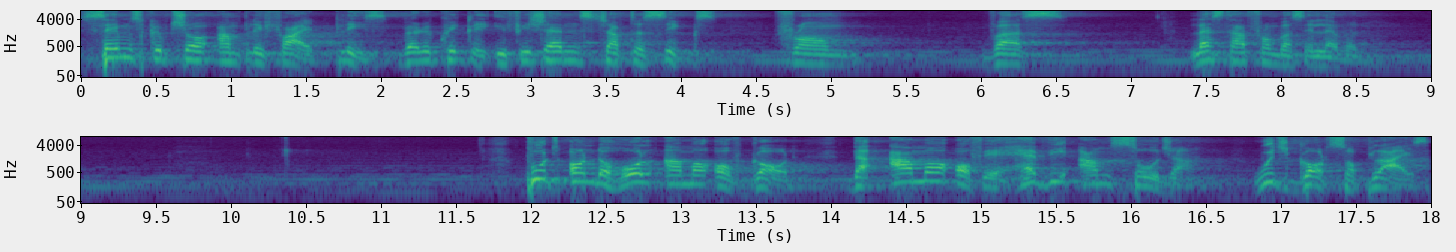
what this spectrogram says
Same scripture amplified. Please very quickly. Ephesians chapter 6 from verse let's start from verse 11 put on the whole armor of God the armor of a heavy armed soldier which God supplies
